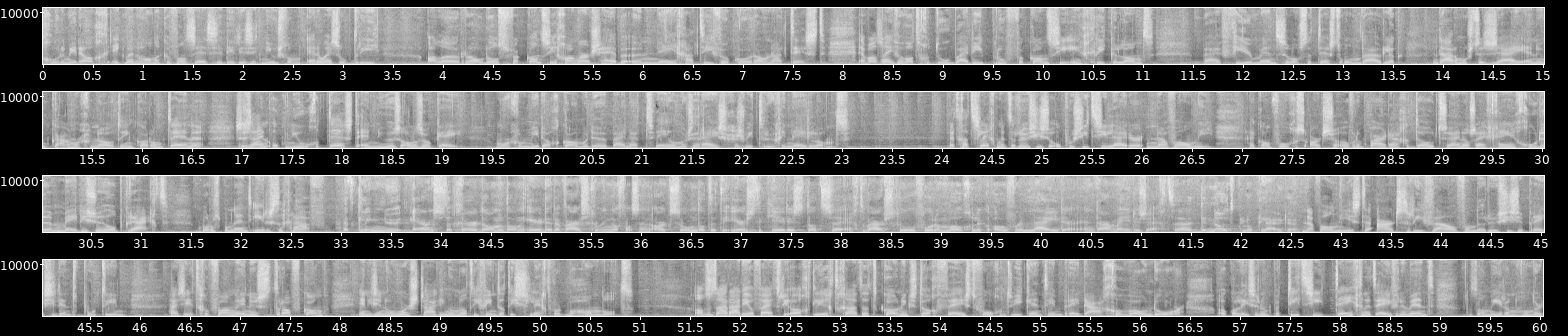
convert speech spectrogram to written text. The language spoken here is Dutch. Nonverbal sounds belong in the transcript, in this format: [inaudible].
Goedemiddag, ik ben Hanneke van Zessen. Dit is het nieuws van NOS op 3. Alle Rodos vakantiegangers hebben een negatieve coronatest. Er was even wat gedoe bij die proefvakantie in Griekenland. Bij vier mensen was de test onduidelijk. Daarom moesten zij en hun kamergenoten in quarantaine. Ze zijn opnieuw getest en nu is alles oké. Morgenmiddag komen de bijna 200 reizigers weer terug in Nederland. Het gaat slecht met de Russische oppositieleider Navalny. Hij kan volgens artsen over een paar dagen dood zijn als hij geen goede medische hulp krijgt. Correspondent Iris de Graaf. Het klinkt nu ernstiger dan, dan eerdere waarschuwingen van zijn artsen... omdat het de eerste keer is dat ze echt waarschuwen voor een mogelijk overlijden... en daarmee dus echt uh, de noodklok luiden. Navalny is de aartsrivaal van de Russische president Poetin. Hij zit gevangen in een strafkamp en is in hongerstaking omdat hij vindt dat hij slecht wordt behandeld. Als het aan Radio 538 ligt, gaat het Koningsdagfeest volgend weekend in Breda gewoon door. Ook al is er een petitie tegen het evenement dat al meer dan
